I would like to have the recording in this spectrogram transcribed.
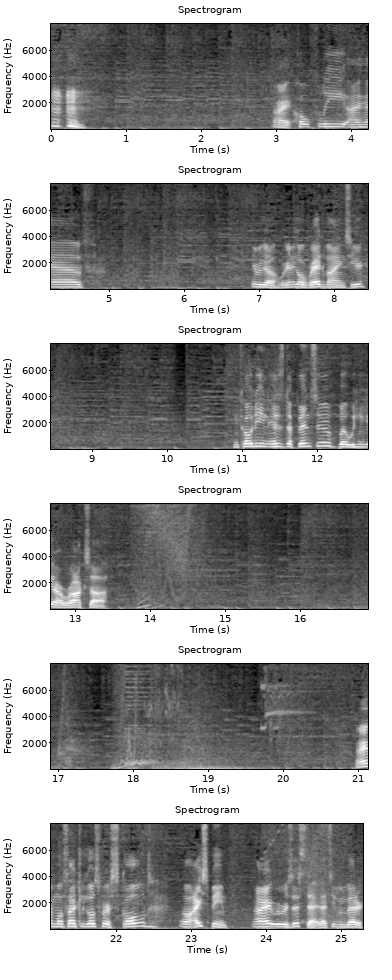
Alright, hopefully I have... Here we go. We're going to go Red Vines here. And Codeine is defensive, but we can get our rocks off. Alright, most likely goes for a Scald. Oh, Ice Beam. Alright, we resist that. That's even better.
